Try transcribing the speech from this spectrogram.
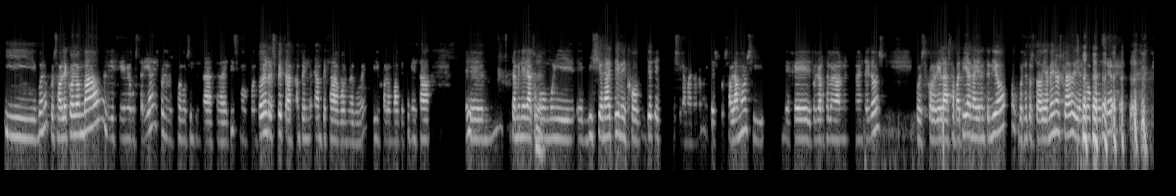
y bueno, pues hablé con Lombao, le dije, me gustaría después de los juegos intentar hacer atletismo, con todo el respeto a, a empezar algo nuevo. ¿eh? Y dijo Lombao que también estaba eh, también era como Sí. muy eh, visionario y me dijo, yo te echo una mano, ¿no? Entonces, pues hablamos y dejé, después de Barcelona en el 92, pues colgué las zapatillas, nadie lo entendió, vosotros todavía menos, claro, y ¿cómo puede ser?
